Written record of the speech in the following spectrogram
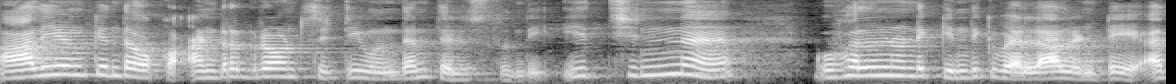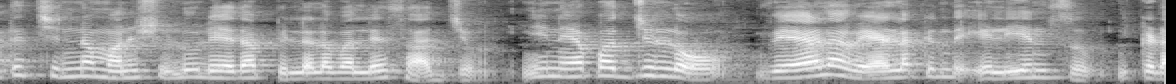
ఆలయం కింద ఒక అండర్ గ్రౌండ్ సిటీ ఉందని తెలుస్తుంది. ఈ చిన్న గుహల నుండి కిందికి వెళ్ళాలంటే అతి చిన్న మనుషులు లేదా పిల్లల వల్లే సాధ్యం. ఈ నేపథ్యంలో వేల వేళ్ళ కింద ఎలియన్స్ ఇక్కడ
